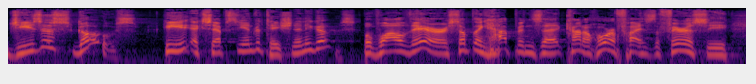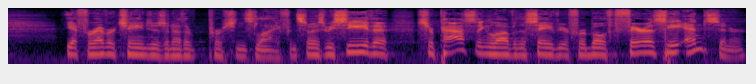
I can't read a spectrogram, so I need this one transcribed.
Jesus goes. He accepts the invitation and he goes. But while there, something happens that kind of horrifies the Pharisee, yet forever changes another person's life. And so, as we see the surpassing love of the Savior for both Pharisee and sinner,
